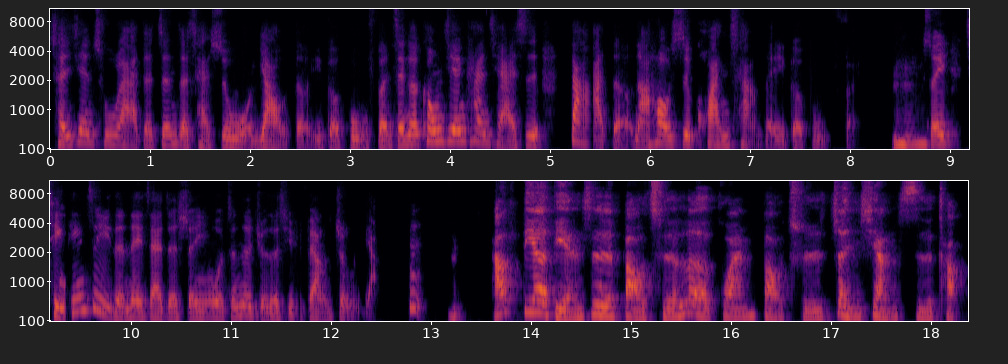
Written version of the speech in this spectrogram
呈现出来的真的才是我要的一个部分，整个空间看起来是大的，然后是宽敞的一个部分，嗯，所以请听自己的内在的声音，我真的觉得其实非常重要，嗯，好，第二点是保持乐观，保持正向思考。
